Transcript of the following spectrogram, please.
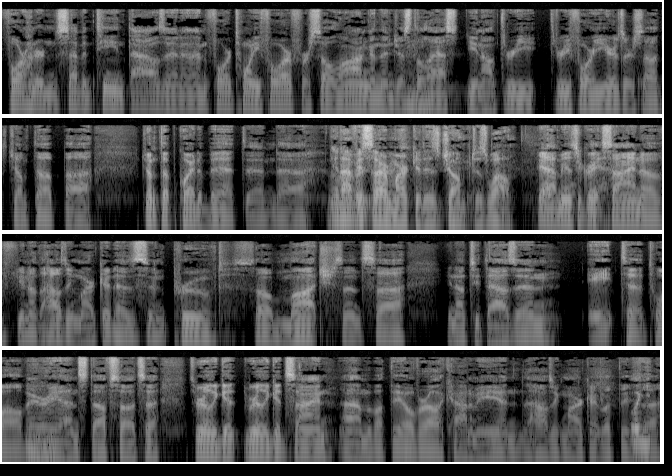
four hundred and seventeen thousand, and then four twenty four for so long, and then just Mm-hmm. the last, you know, three three four years or so, it's jumped up. Uh, Jumped up quite a bit, and uh, And obviously, our market has jumped as well. yeah, I mean it's a great sign of you know the housing market has improved so much since uh, you know 2008 to 12 Mm-hmm. area and stuff. So it's a it's a really good really good sign um, about the overall economy and the housing market with these. Well, you, uh,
